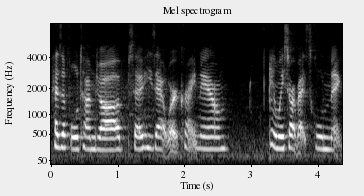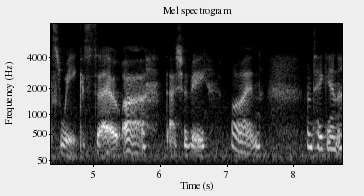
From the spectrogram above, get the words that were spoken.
has a full-time job, so he's at work right now. And we start back school next week, so uh, that should be fun. I'm taking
